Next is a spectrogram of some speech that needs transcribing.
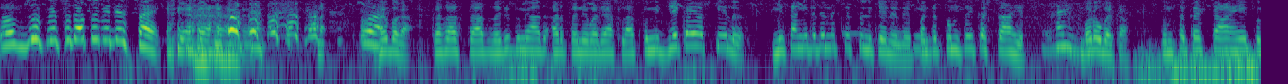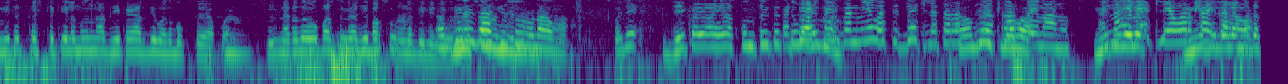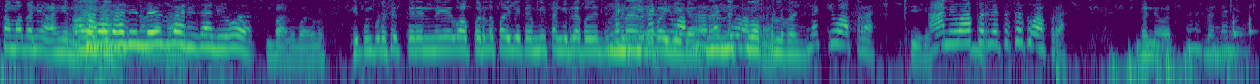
झोपेत सुद्धा तुम्ही दिसताय. हे बघा कसं असतं आज जरी तुम्ही आज अडचणीमध्ये असला तुम्ही जे काही आज केलं मी सांगितलं ते नक्कीच तुम्ही केलेलं आहे पण त्यात तुमचंही कष्ट आहेच. बरोबर का? तुमचं कष्ट आहे तुम्ही त्यात कष्ट केलं म्हणून आज हे काही आज दिवस बघतोय आपण. नाही तर जवळपास तुम्ही आज ही बाग सोडून दिलेली म्हणजे जे काही आहे आज तुमचं इथे पण तेवढं आहे ट्रीटमेंट पण व्यवस्थित भेटलं तर भेटलं करतोय माणूस. मी नाही दिलेल्या भेटल्यावर मी काय दिलेल्या करावं? मध्ये समाधानी आहे ना. समाधानी लयच भारी झाली वर बस बस बस. हे तुम्ही पुढे शेतकऱ्यांनी वापरलं पाहिजे का? मी सांगितल्या पद्धतीने केली पाहिजे का? नक्की वापरलं नक्की वापरा. ठीक आहे. आम्ही वापरले तसंच वापरा. धन्यवाद. धन्यवाद.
